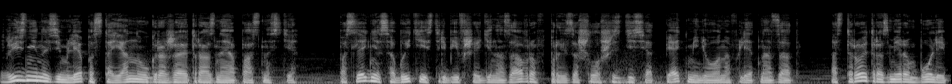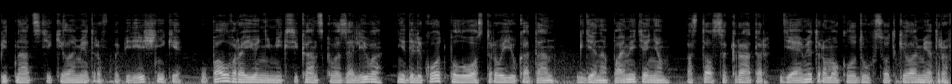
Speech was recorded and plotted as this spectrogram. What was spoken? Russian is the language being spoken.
Жизни на Земле постоянно угрожают разные опасности. Последнее событие, истребившее динозавров, произошло 65 миллионов лет назад. Астероид размером более 15 километров в поперечнике упал в районе Мексиканского залива недалеко от полуострова Юкатан, где на память о нем остался кратер диаметром около 200 километров.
